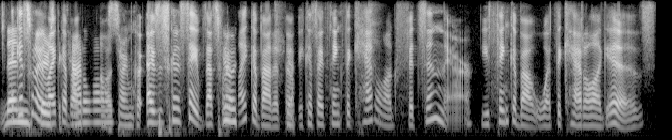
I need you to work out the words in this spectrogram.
then I guess what I like the about catalog. oh sorry I'm go- I was just going to say that's what No, I like about it though yeah. because I think the catalog fits in there. You think about what the catalog is.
